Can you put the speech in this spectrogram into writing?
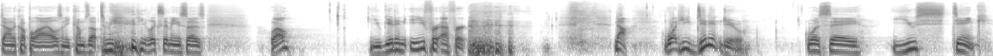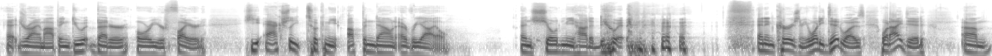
down a couple aisles, and he comes up to me and he looks at me and says, "Well, you get an E for effort." now, what he didn't do was say, "You stink at dry mopping. Do it better, or you're fired." He actually took me up and down every aisle and showed me how to do it. and encouraged me. What he did was, what I did, um,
